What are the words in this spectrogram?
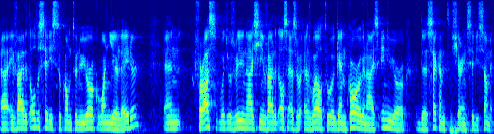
uh, invited all the cities to come to New York one year later. And for us, which was really nice, she invited us as, as well to again co organize in New York the second Sharing City Summit.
